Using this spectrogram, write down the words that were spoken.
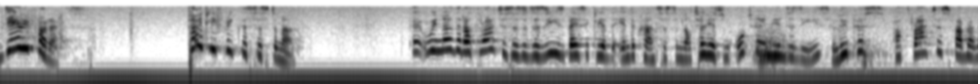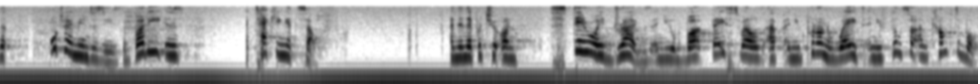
Dairy products. Totally freak the system out. Uh, we know that arthritis is a disease basically of the endocrine system. They'll tell you it's an autoimmune disease, lupus, arthritis, fibromyalgia, autoimmune disease. The body is attacking itself. And then they put you on steroid drugs and your face swells up and you put on weight and you feel so uncomfortable.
